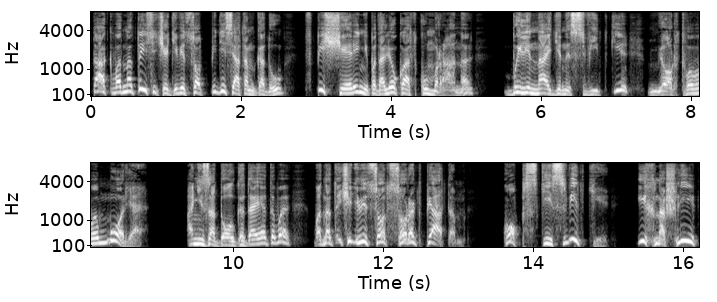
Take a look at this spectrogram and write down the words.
Так, в 1950 году в пещере неподалеку от Кумрана были найдены свитки Мертвого моря. А незадолго до этого, в 1945-м, копские свитки их нашли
